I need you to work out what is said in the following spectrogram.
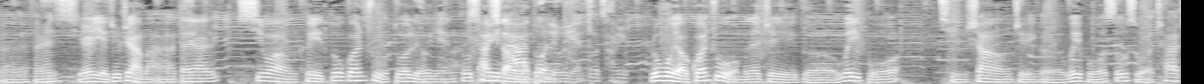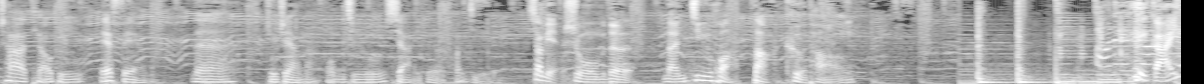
呃，反正其实也就这样吧啊！大家希望可以多关注、多留言、多参与到我们的多留言，多参与。如果要关注我们的这个微博，请上这个微博搜索“叉叉调频 FM”。那就这样吧，我们进入下一个环节。下面是我们的南京话大课堂。Hey guys，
